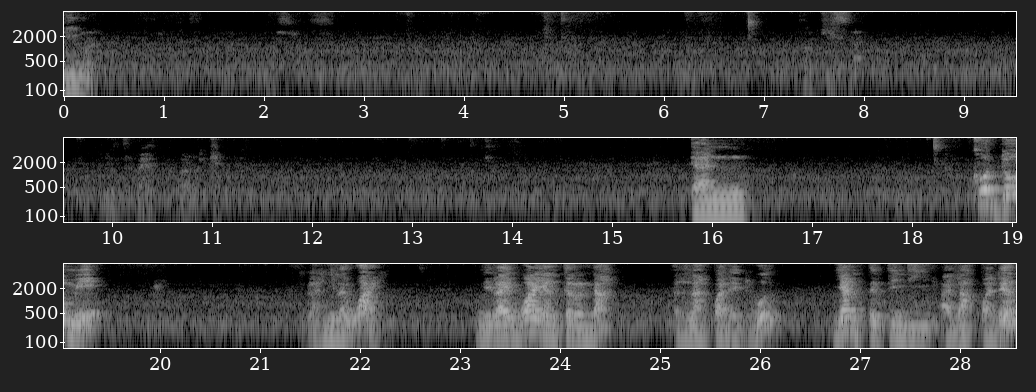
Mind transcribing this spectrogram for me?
5. dan kodomi adalah nilai y. Nilai y yang terendah adalah pada 2, yang tertinggi adalah pada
